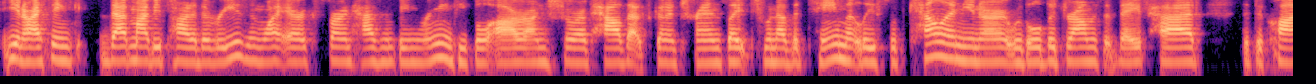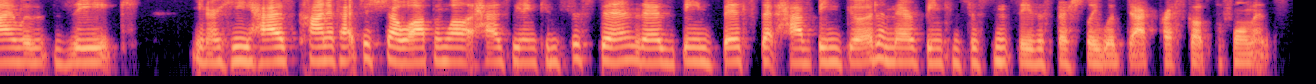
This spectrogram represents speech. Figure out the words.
you know, I think that might be part of the reason why Eric's phone hasn't been ringing. People are unsure of how that's going to translate to another team, at least with Kellen, you know, with all the dramas that they've had, the decline with Zeke. You know, he has kind of had to show up. And while it has been inconsistent, there's been bits that have been good and there have been consistencies, especially with Dak Prescott's performance.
